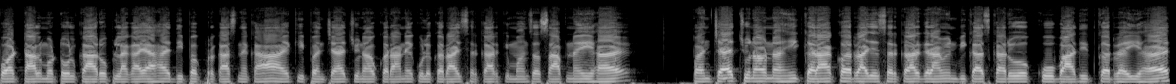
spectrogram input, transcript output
पर टाल मटोल का आरोप लगाया है। दीपक प्रकाश ने कहा है कि पंचायत चुनाव कराने को लेकर राज्य सरकार की मंशा साफ़ नहीं है। पंचायत चुनाव नहीं कराकर राज्य सरकार ग्रामीण विकास कार्यों को बाधित कर रही है।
